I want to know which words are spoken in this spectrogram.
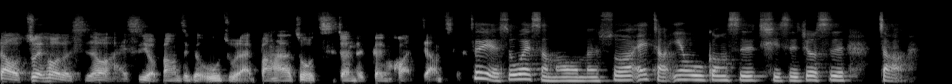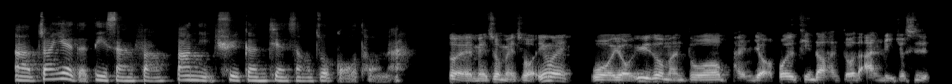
到最后的时候，还是有帮这个屋主来帮他做瓷砖的更换，这样子。这也是为什么我们说，哎，找验屋公司其实就是找呃专业的第三方帮你去跟建商做沟通啦。对，没错没错，因为我有遇到蛮多朋友，或者听到很多的案例，就是。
